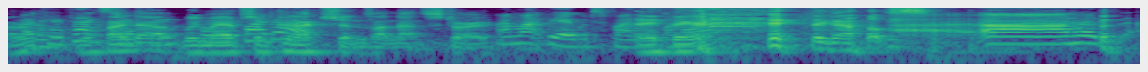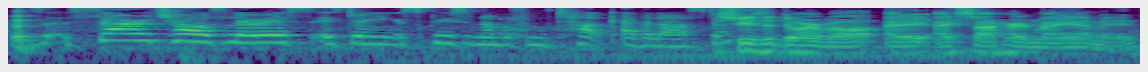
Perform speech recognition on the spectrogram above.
I don't Okay, know. thanks, we'll find Jeffrey. out. We We'll may have some out. connections on that story. I might be able to find Anything, out. anything else? Uh, Sarah Charles Lewis is doing an exclusive number from Tuck Everlasting. She's adorable. I, I saw her in Miami.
